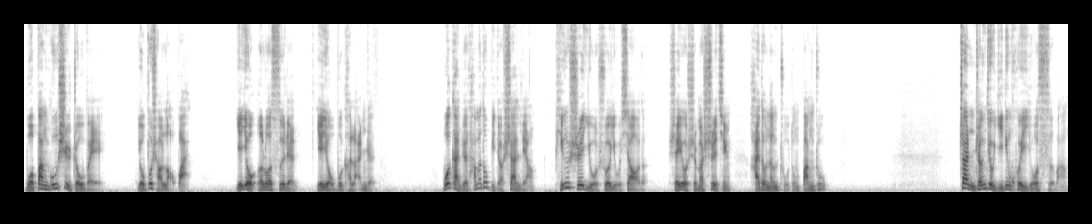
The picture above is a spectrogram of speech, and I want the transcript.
我办公室周围有不少老外，也有俄罗斯人，也有乌克兰人。我感觉他们都比较善良，平时有说有笑的，谁有什么事情还都能主动帮助。战争就一定会有死亡，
